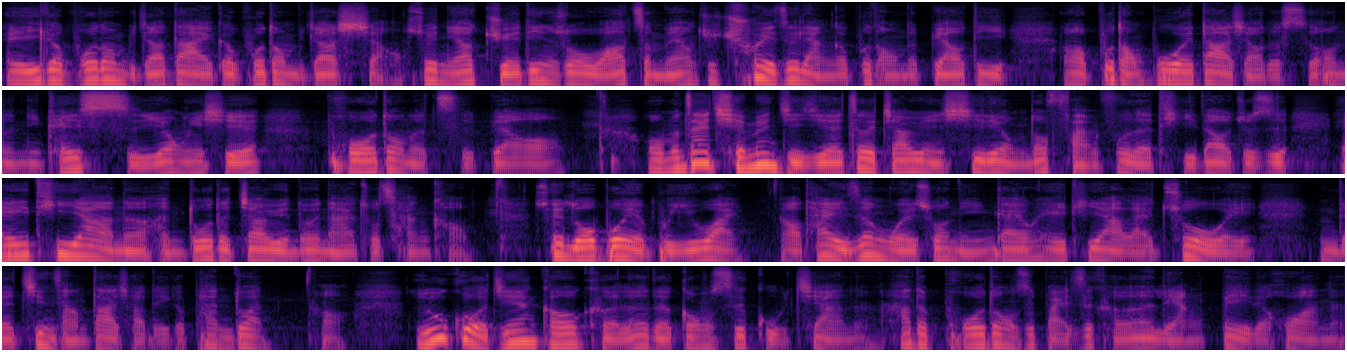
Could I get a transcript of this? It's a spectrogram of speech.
诶，一个波动比较大，一个波动比较小，所以你要决定说我要怎么样去 trade 这两个不同的标的哦，不同部位大小的时候呢，你可以使用一些波动的指标哦。我们在前面几集的这个交易员系列，我们都反复的提到，就是 ATR 呢，很多的交易员都会拿来做参考，所以罗伯也不意外，然后他也认为说，你应该用 ATR 来作为你的进场大小的一个判断。好，如果今天可口可乐的公司股价呢，它的波动是百事可乐两倍的话呢，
